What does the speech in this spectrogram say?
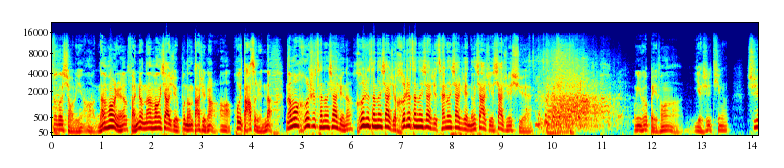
叫做小林啊，南方人，反正南方下雪不能打雪仗啊，会打死人的。南方何时才能下雪呢？何时才能下雪？何时才能下雪？才能下雪？能下雪？下雪雪。我跟你说，北方啊，也是听雪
